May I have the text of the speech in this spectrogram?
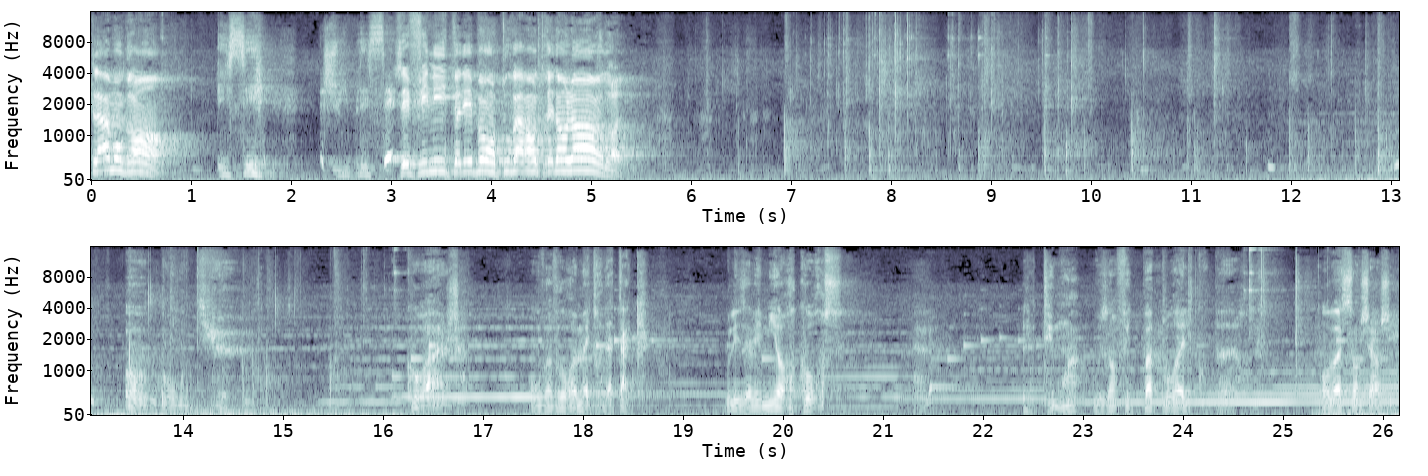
Êtes là, mon grand Ici, je suis blessé. C'est fini, tenez bon, tout va rentrer dans l'ordre Oh, bon Dieu Courage. On va vous remettre d'attaque. Vous les avez mis hors course Le témoin. Vous en faites pas pour elle, Cooper. On va s'en charger.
